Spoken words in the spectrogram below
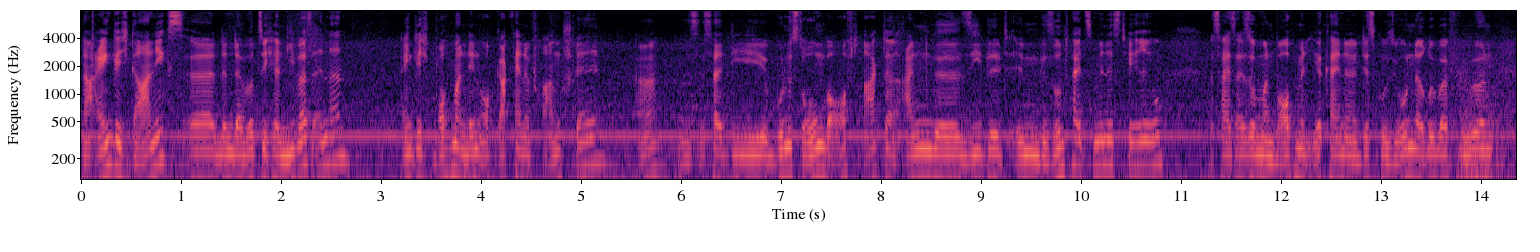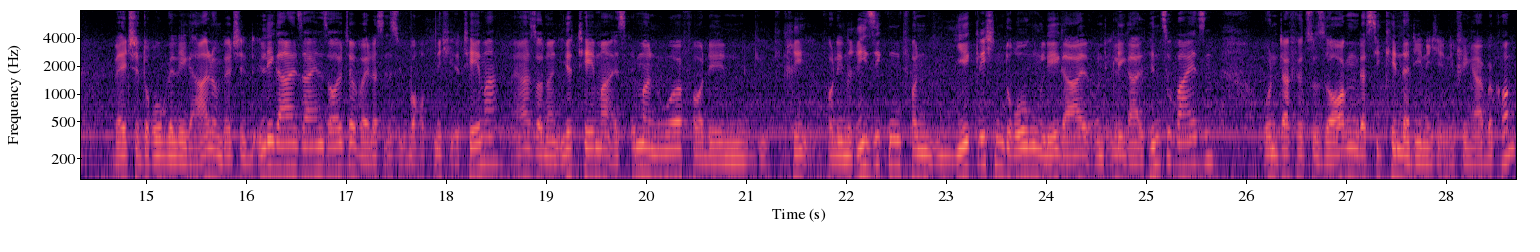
Na, eigentlich gar nichts, äh, denn da wird sich ja nie was ändern. Eigentlich braucht man denen auch gar keine Fragen stellen. Das ist halt die Bundesdrogenbeauftragte angesiedelt im Gesundheitsministerium. Das heißt also, man braucht mit ihr keine Diskussion darüber führen, welche Droge legal und welche illegal sein sollte, weil das ist überhaupt nicht ihr Thema, ja, sondern ihr Thema ist immer nur vor den, vor den Risiken von jeglichen Drogen legal und illegal hinzuweisen und dafür zu sorgen, dass die Kinder die nicht in die Finger bekommen.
